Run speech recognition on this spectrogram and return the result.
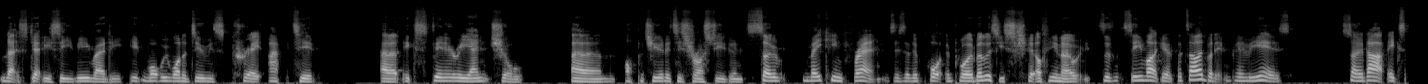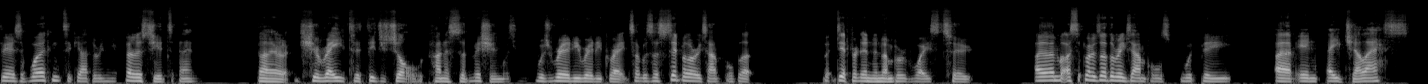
let's get your CV ready. It, what we want to do is create active, uh, experiential um, opportunities for our students. So making friends is an important employability skill. You know, it doesn't seem like it at the time, but it really is. So that experience of working together in your first year to then uh, curate a digital kind of submission was was really really great. So it was a similar example, but but different in a number of ways too. Um, I suppose other examples would be uh, in HLS,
